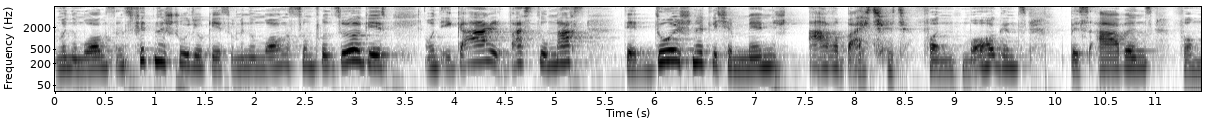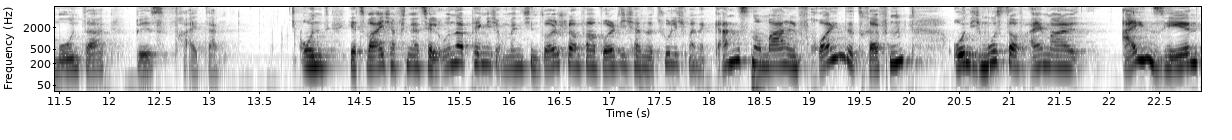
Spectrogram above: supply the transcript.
und wenn du morgens ins Fitnessstudio gehst und wenn du morgens zum Friseur gehst und egal was du machst, der durchschnittliche Mensch arbeitet von morgens bis abends, vom Montag bis Freitag. Und jetzt war ich ja finanziell unabhängig und wenn ich in Deutschland war, wollte ich ja natürlich meine ganz normalen Freunde treffen. Und ich musste auf einmal einsehen,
